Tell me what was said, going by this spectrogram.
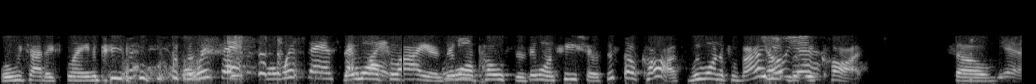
when we try to explain to people. when we're saying when we're saying they want like, flyers, they we want posters, they want T-shirts. This stuff costs. We want to provide Oh, it, but yeah. it costs. So Yeah.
